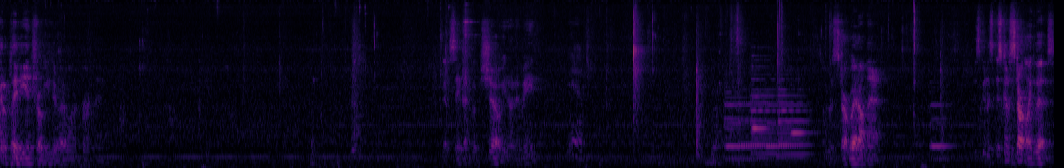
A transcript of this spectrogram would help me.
Not gonna play the intro either. I don't want to burn that. Gotta save that for the show. You know what I mean? Yeah. I'm gonna start right on that. It's gonna it's gonna start like this.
